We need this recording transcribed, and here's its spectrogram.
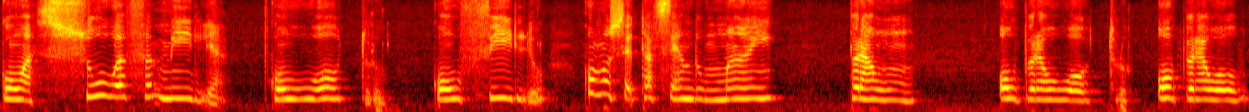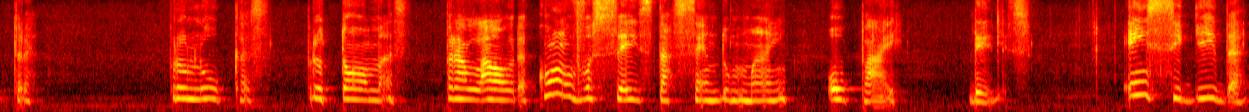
com a sua família com o outro, com o filho, como você está sendo mãe para um, ou para o outro, ou para outra, para o Lucas, para o Thomas, para a Laura, como você está sendo mãe ou pai deles. Em seguida,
